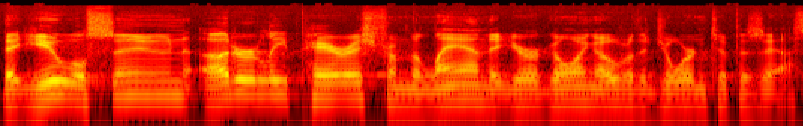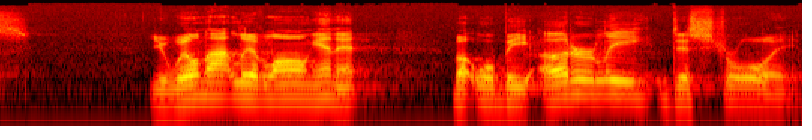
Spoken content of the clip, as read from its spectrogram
that you will soon utterly perish from the land that you're going over the Jordan to possess. You will not live long in it, but will be utterly destroyed.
